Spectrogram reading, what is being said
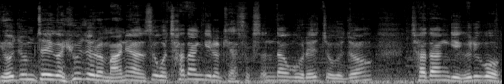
요즘 저희가 휴저를 많이 안 쓰고 차단기를 계속 쓴다고 그랬죠. 그죠? 차단기. 그리고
